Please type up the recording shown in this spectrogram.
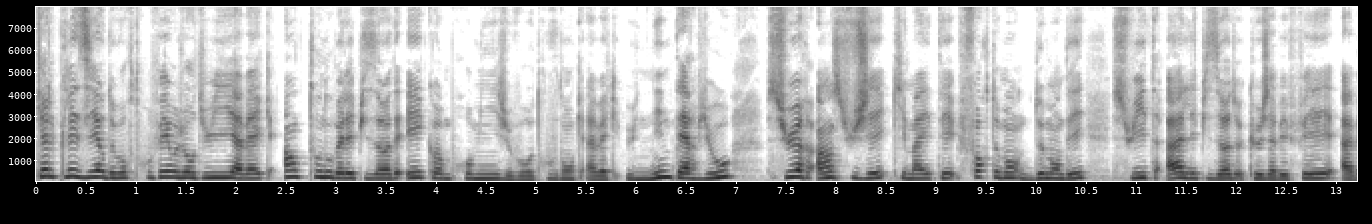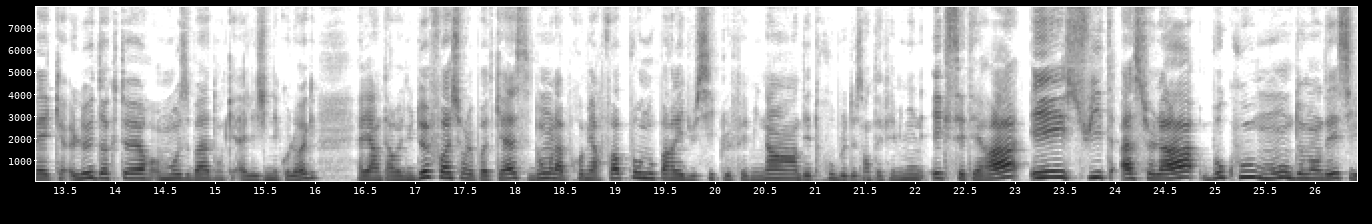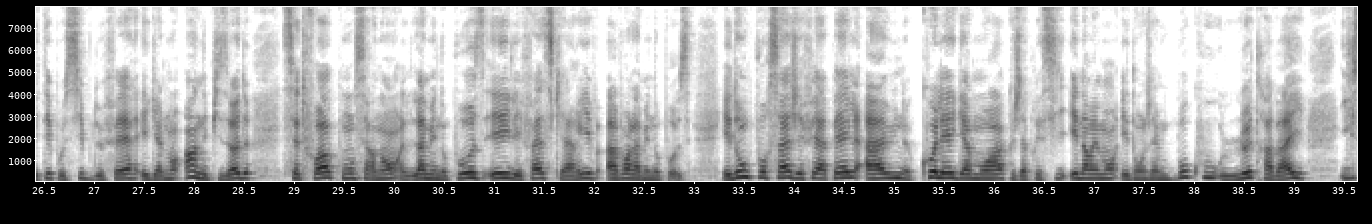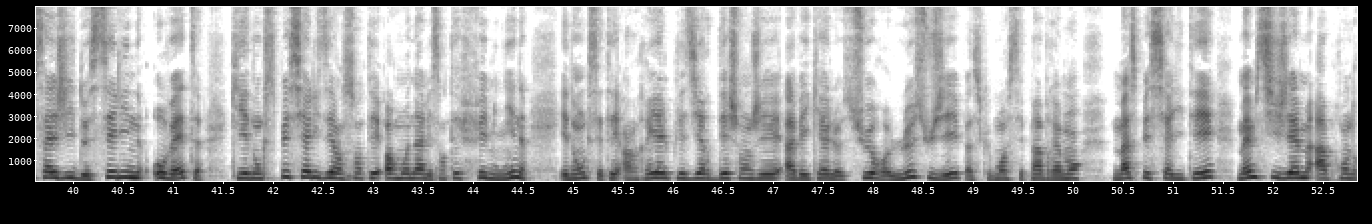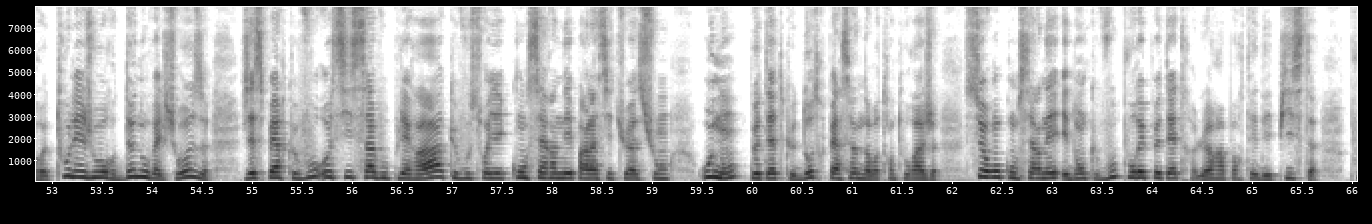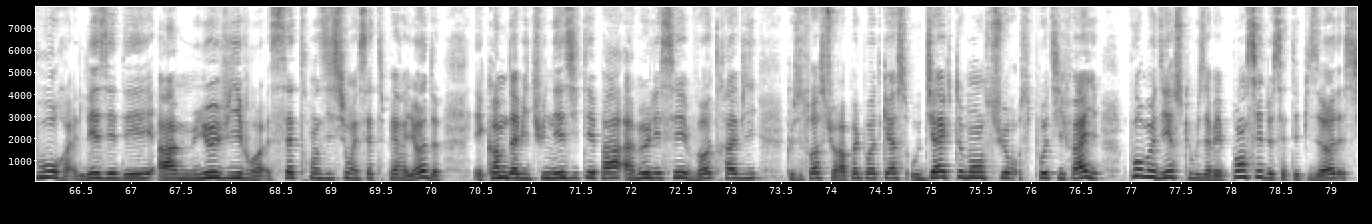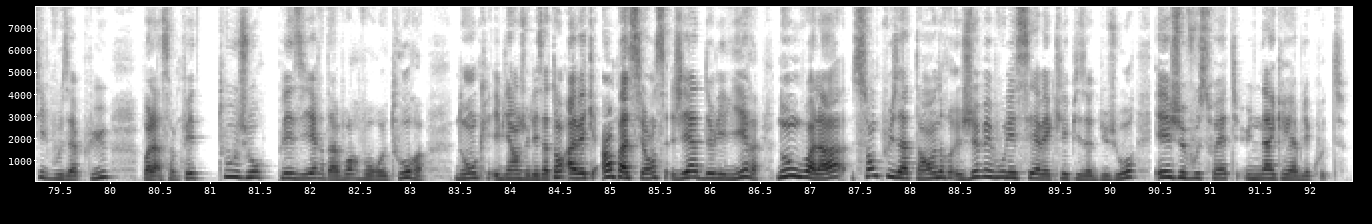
Quel plaisir de vous retrouver aujourd'hui avec un tout nouvel épisode et comme promis je vous retrouve donc avec une interview sur un sujet qui m'a été fortement demandé suite à l'épisode que j'avais fait avec le docteur Mosba, donc elle est gynécologue, elle est intervenue deux fois sur le podcast, dont la première fois pour nous parler du cycle féminin, des troubles de santé féminine, etc. Et suite à cela, beaucoup m'ont demandé s'il était possible de faire également un épisode, cette fois concernant la ménopause et les phases qui arrivent avant la ménopause. Et donc pour ça, j'ai fait appel à une collègue à moi que j'apprécie énormément et dont j'aime beaucoup le travail. Il s'agit de Céline Ovette, qui est donc spécialisée en santé hormonale et santé féminine. Et donc c'était un réel plaisir d'échanger avec elle sur le sujet parce que moi c'est pas vraiment ma spécialité, même si j'aime apprendre tous les jours de nouvelles choses. J'espère que vous aussi ça vous plaira, que vous soyez concerné par la situation ou non. Peut-être que d'autres personnes dans votre entourage seront concernées et donc vous pourrez peut-être leur apporter des pistes pour les aider à mieux vivre cette transition et cette période. Et comme d'habitude, n'hésitez pas à me laisser votre avis, que ce soit sur Apple Podcast ou directement sur Spotify, pour me dire ce que vous avez pensé de cet épisode, s'il vous a plu. Voilà, ça me fait toujours plaisir d'avoir vos retours. Donc, eh bien, je les attends avec impatience. J'ai hâte de les lire. Donc voilà, sans plus attendre, je vais vous laisser avec l'épisode du jour et je vous souhaite une agréable écoute.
